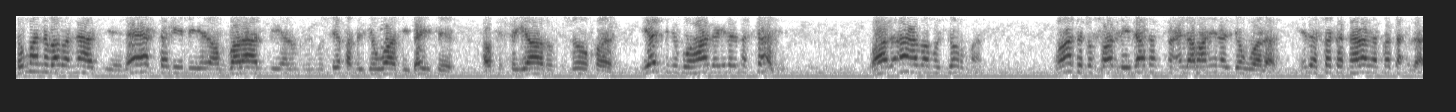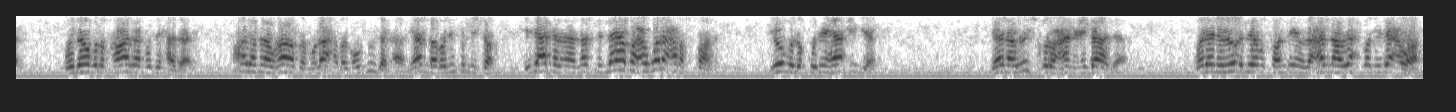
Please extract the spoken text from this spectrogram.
ثم أن بعض الناس لا يكتفي بالضلال في الموسيقى في الجوال في بيته أو في سيارته في سوقه. يجلب هذا إلى المساجد. وهذا أعظم جرما وأنت تصلي لا تسمع إلا رنين الجوالات. إذا سكت هذا فتح ذلك. وإذا أغلق هذا فتح ذلك. هذا من الغاضب الملاحظة الموجودة الآن ينبغي لكل شخص إذا من المسجد لا يضع ولا على الصالح يغلق نهائيا. لأنه يشغل عن عبادة ولأنه يؤذي المصلين ولعله يحظى بدعوة.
